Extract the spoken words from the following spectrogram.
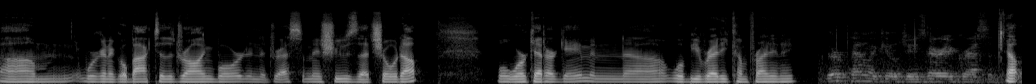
Um, we're going to go back to the drawing board and address some issues that showed up. We'll work at our game and uh, we'll be ready come Friday night. Their penalty kill, Jay, is very aggressive. Yep.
